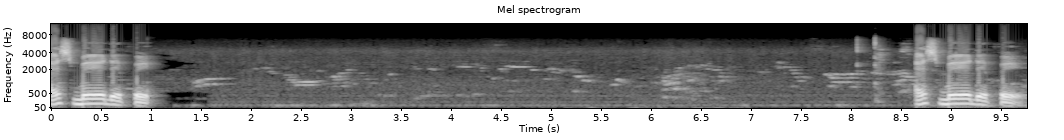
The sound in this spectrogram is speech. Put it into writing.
SBDP SBDP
